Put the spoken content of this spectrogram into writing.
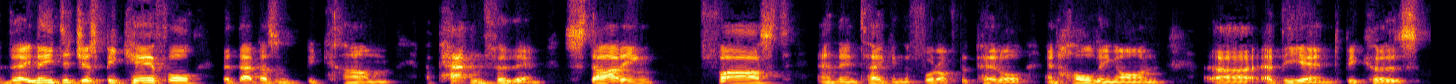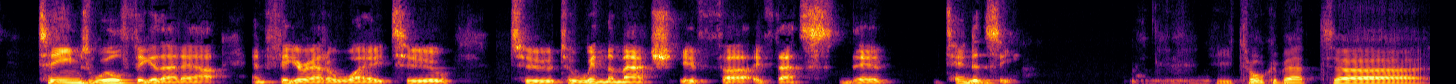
they need to just be careful that that doesn't become a pattern for them. Starting fast and then taking the foot off the pedal and holding on uh, at the end, because teams will figure that out and figure out a way to to to win the match if uh, if that's their tendency. You talk about uh,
